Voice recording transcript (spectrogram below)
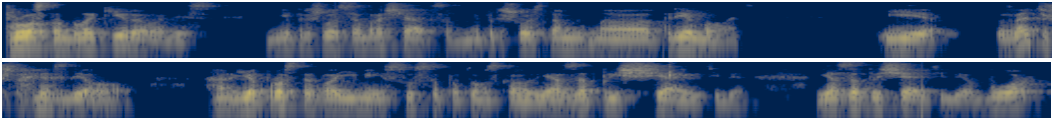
Просто блокировались. Мне пришлось обращаться, мне пришлось там э, требовать. И знаете, что я сделал? Я просто во имя Иисуса потом сказал, я запрещаю тебе. Я запрещаю тебе вор,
